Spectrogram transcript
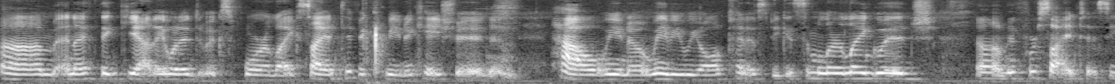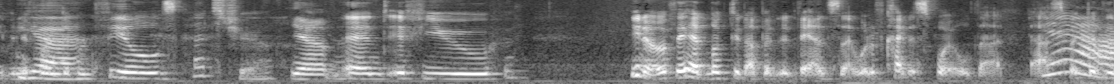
Um, and I think, yeah, they wanted to explore like scientific communication and how, you know, maybe we all kind of speak a similar language um, if we're scientists, even if we're in different fields. That's true. Yeah. And if you, you know, if they had looked it up in advance, that would have kind of spoiled that aspect of the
